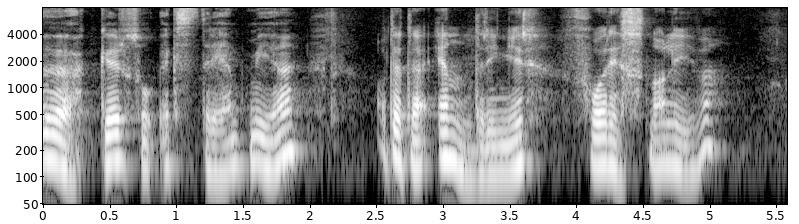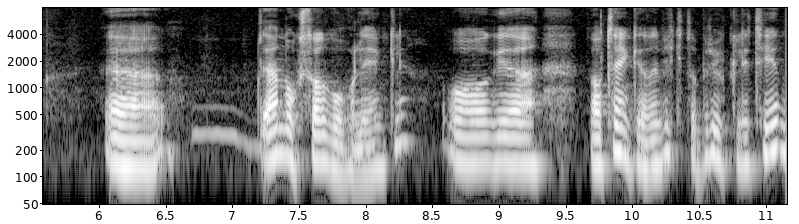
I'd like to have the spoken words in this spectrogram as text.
øker så ekstremt mye. At dette er endringer for resten av livet. Eh, Det er nokså alvorlig, egentlig. Og eh, da tenker jeg det er viktig å bruke litt tid.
